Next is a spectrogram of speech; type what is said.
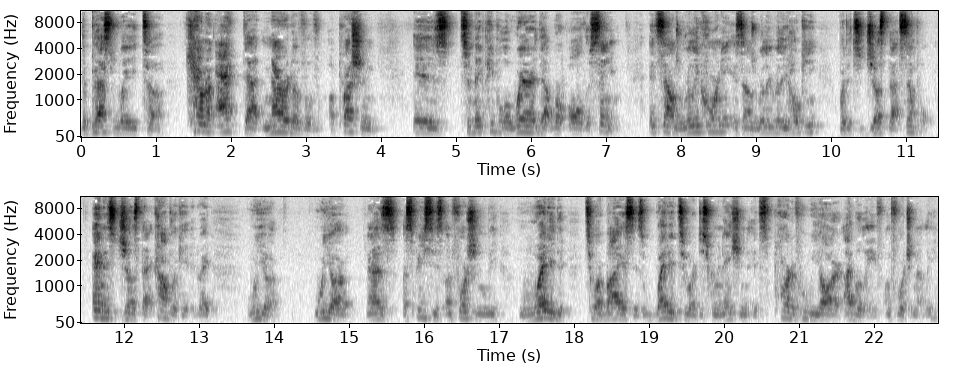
the best way to counteract that narrative of oppression is to make people aware that we're all the same. It sounds really corny, it sounds really, really hokey, but it's just that simple. And it's just that complicated, right? We are, we are, as a species, unfortunately, wedded to our biases, wedded to our discrimination. It's part of who we are, I believe, unfortunately.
